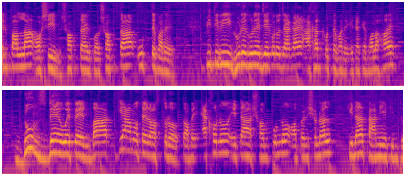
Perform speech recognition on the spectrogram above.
এর পাল্লা অসীম, সপ্তাহের পর সপ্তাহ উঠতে পারে। পৃথিবী ঘুরে ঘুরে যে কোনো জায়গায় আঘাত করতে পারে। এটাকে বলা হয় ডুমসডে ওয়েপেন বা কেয়ামতের অস্ত্র। তবে এখনও এটা সম্পূর্ণ অপারেশনাল কিনা তা নিয়ে কিন্তু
